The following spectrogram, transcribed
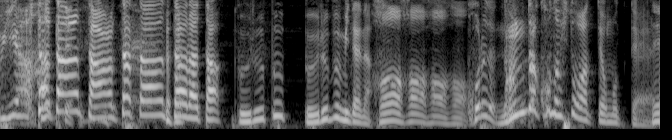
ブヤータタンタンタタンタラタブルブブルブみたいなこれでなんだこの人はって思ってええええええ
